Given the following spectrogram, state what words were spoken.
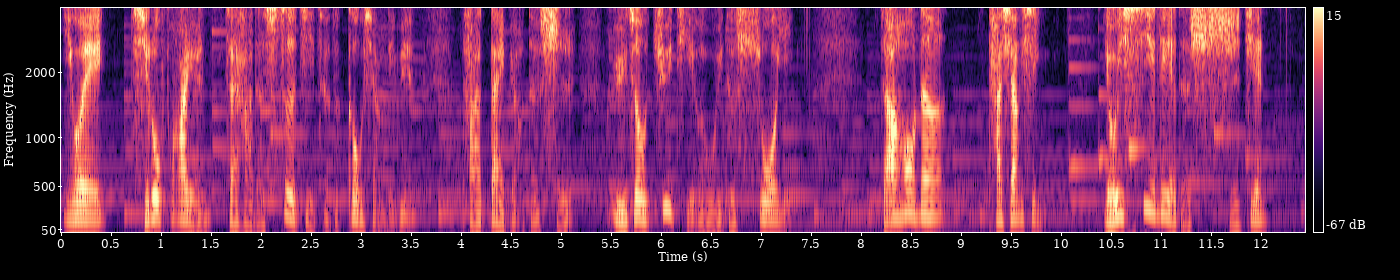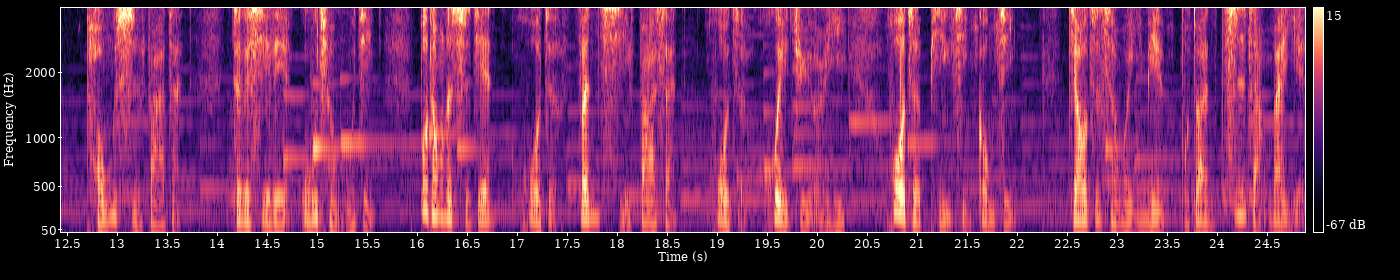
因为奇洛花园在它的设计者的构想里面，它代表的是宇宙具体而为的缩影。然后呢，他相信有一系列的时间同时发展，这个系列无穷无尽，不同的时间或者分歧发散，或者汇聚而一，或者平行共进，交织成为一面不断滋长蔓延。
